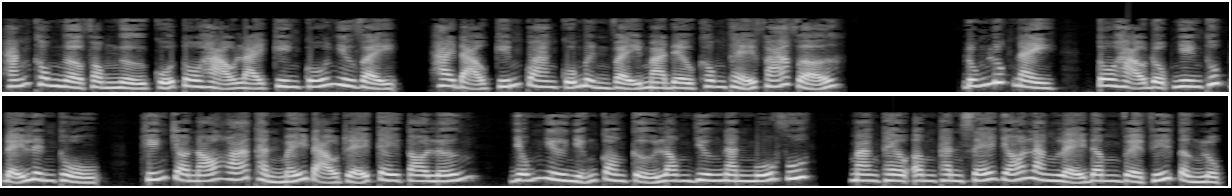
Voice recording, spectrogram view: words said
hắn không ngờ phòng ngự của Tô Hạo lại kiên cố như vậy, hai đạo kiếm quan của mình vậy mà đều không thể phá vỡ. Đúng lúc này, Tô Hạo đột nhiên thúc đẩy linh thụ, khiến cho nó hóa thành mấy đạo rễ cây to lớn, giống như những con cự long dương nanh múa vuốt, mang theo âm thanh xé gió lăng lệ đâm về phía tần lục.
